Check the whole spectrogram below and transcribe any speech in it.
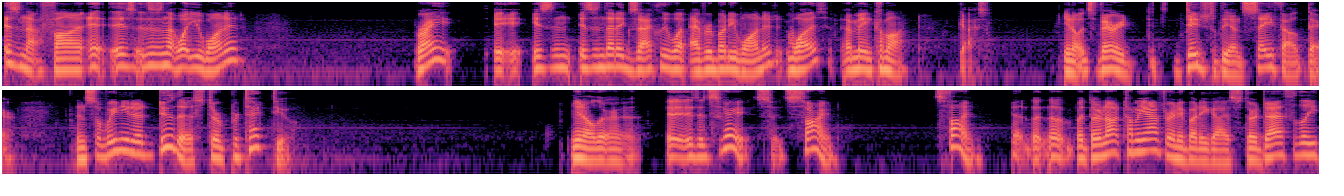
Isn't that fun? Is isn't that what you wanted? Right? is isn't isn't that exactly what everybody wanted? What? I mean, come on, guys. You know, it's very it's digitally unsafe out there. And so we need to do this to protect you. You know, it, it's great. It's, it's fine. It's fine. Yeah, but they're not coming after anybody, guys. They're definitely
